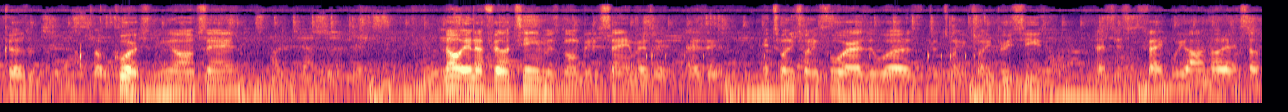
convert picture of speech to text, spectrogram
Because, um, of course, you know what I'm saying? No NFL team is going to be the same as it as it in 2024 as it was the 2023 season. That's just a fact. We all know that. So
